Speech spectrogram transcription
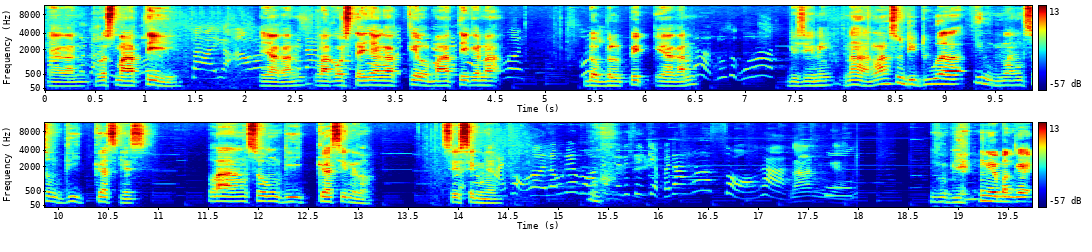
ya kan, terus mati, ya kan, Lakostenya ngekill mati kena double pick ya kan, di sini. Nah, langsung di dua diduain, langsung digas, guys. Langsung digas ini loh. Sisingnya. Uh. Gue bilang ya bang kayak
